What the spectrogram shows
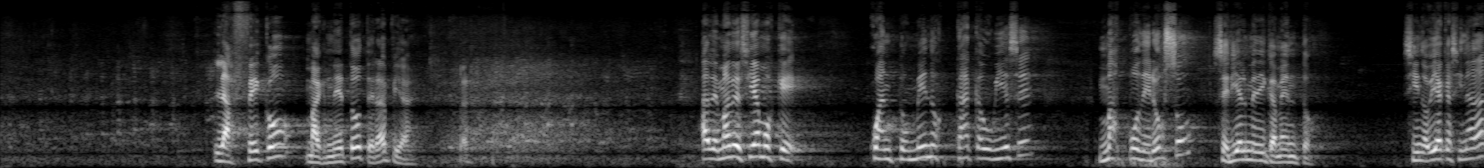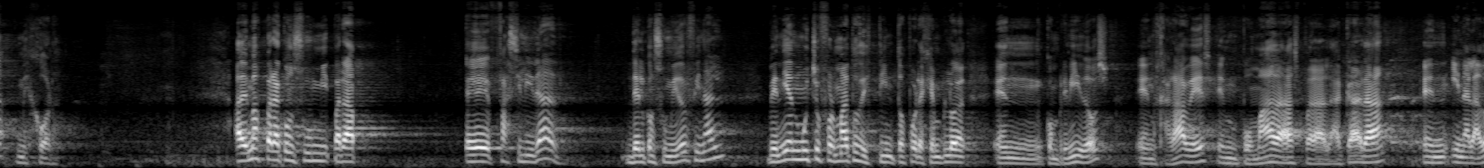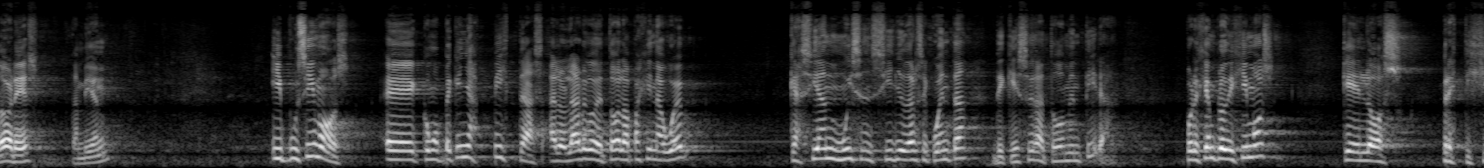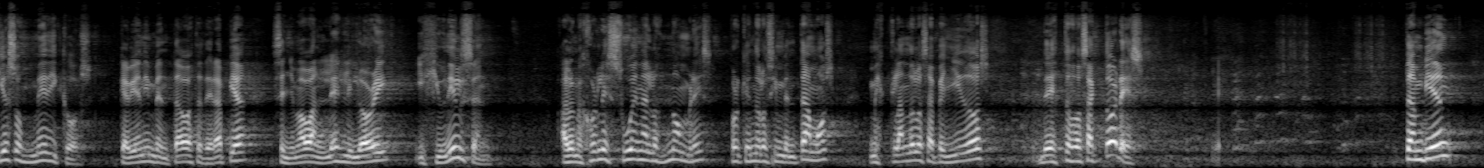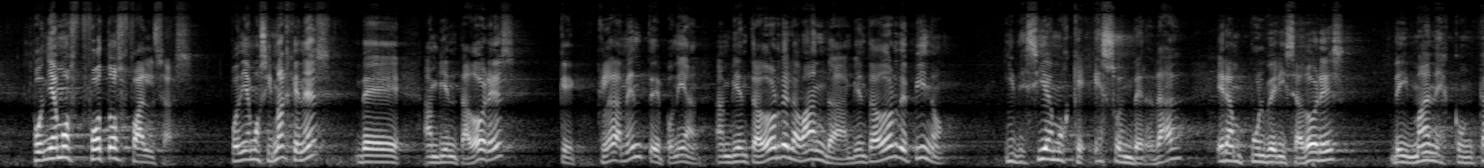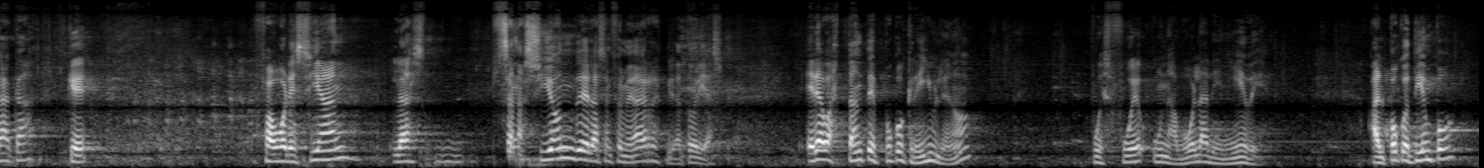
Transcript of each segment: La fecomagnetoterapia. Además decíamos que cuanto menos caca hubiese, más poderoso sería el medicamento. Si no había casi nada, mejor. Además, para, para eh, facilidad del consumidor final, venían muchos formatos distintos, por ejemplo, en comprimidos, en jarabes, en pomadas para la cara, en inhaladores también. Y pusimos eh, como pequeñas pistas a lo largo de toda la página web que hacían muy sencillo darse cuenta de que eso era todo mentira. Por ejemplo, dijimos que los prestigiosos médicos que habían inventado esta terapia se llamaban Leslie Laurie y Hugh Nielsen. A lo mejor les suenan los nombres porque no los inventamos mezclando los apellidos de estos dos actores. También poníamos fotos falsas, poníamos imágenes de ambientadores que claramente ponían ambientador de lavanda, ambientador de pino, y decíamos que eso en verdad eran pulverizadores de imanes con caca que favorecían la sanación de las enfermedades respiratorias. Era bastante poco creíble, ¿no? Pues fue una bola de nieve. Al poco tiempo,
